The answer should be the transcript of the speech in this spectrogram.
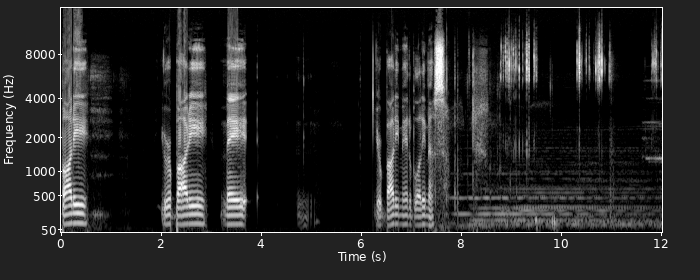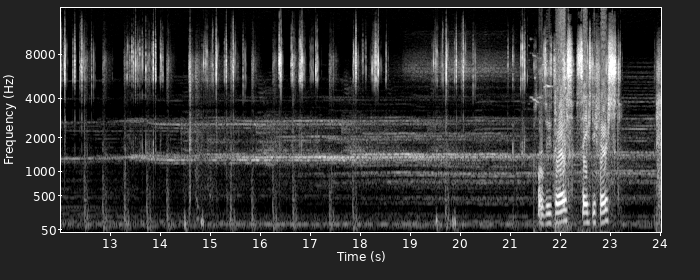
body, your body may, your body made a bloody mess. Close these doors. Safety first.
